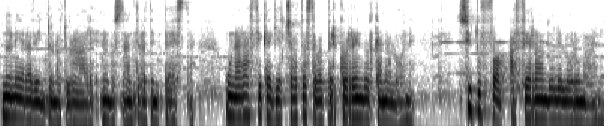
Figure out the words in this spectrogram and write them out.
Non era vento naturale, nonostante la tempesta. Una raffica ghiacciata stava percorrendo il canalone. Si tuffò afferrando le loro mani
